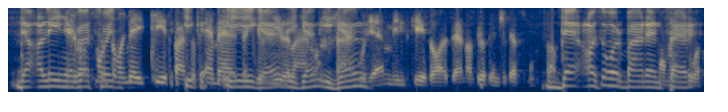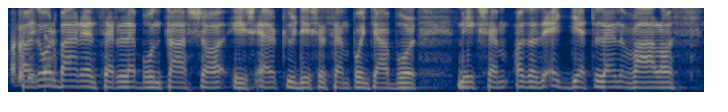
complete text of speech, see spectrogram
de a lényeg én az, mondtam, hogy... hogy melyik két pártot igen, emeltek igen, igen, igen. Ugye, mint két alternatív, én csak ezt mondtam. De az Orbán rendszer, az Orbán rendszer lebontása és elküldése szempontjából mégsem az az egyetlen válasz,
